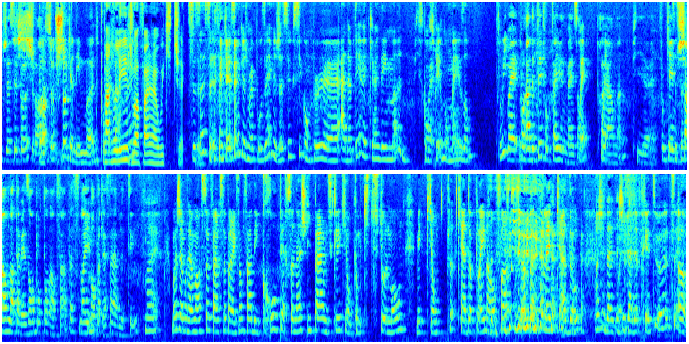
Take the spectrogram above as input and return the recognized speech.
Je sais pas. Je suis pas sûre. Je suis sûre qu'il y a des modes pour Parler, je vais faire un wiki check. C'est ça, c'est c'est une question que je me posais, mais je sais aussi qu'on peut euh, adopter avec un des modes puis se construire nos maisons. Oui. Ouais, pour adopter, il faut que tu aies une maison, Ouais. premièrement. Puis il faut qu'il y ait une ça. chambre dans ta maison pour ton enfant, parce que sinon, ils vont pas te laisser adopter. Ouais. Moi, j'aime vraiment ça, faire ça, par exemple, faire des gros personnages hyper musclés qui ont comme qui tuent tout le monde, mais qui ont ple- qui adoptent plein d'enfants, puis qui leur donnent plein de cadeaux. Moi, je, les- je les adopterais toutes. Ah,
